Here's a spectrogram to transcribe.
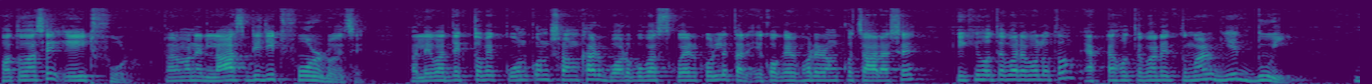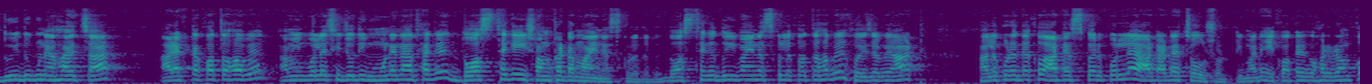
কত আছে? এইট ফোর তার মানে লাস্ট ডিজিট ফোর রয়েছে। তাহলে এবার দেখতে হবে কোন কোন সংখ্যার বর্গ বা স্কোয়ার করলে তার এককের ঘরের অঙ্ক চার আসে। কী কী হতে পারে বলো তো? একটা হতে পারে তোমার গিয়ে দুই। দুই দুগুণে হয় চার। আর একটা কত হবে? আমি বলেছি যদি মনে না থাকে, দশ থেকে এই সংখ্যাটা মাইনাস করে দেবে। দশ থেকে দুই মাইনাস করলে কত হবে? হয়ে যাবে আট। ভালো করে দেখো, আট স্কোয়ার করলে আট, আটে চৌষট্টি। মানে এককের ঘরের অঙ্ক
